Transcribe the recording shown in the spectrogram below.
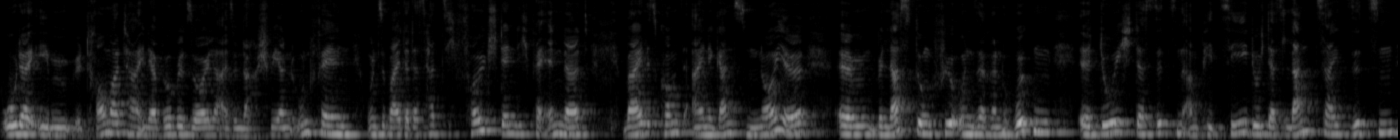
oder eben Traumata in der Wirbelsäule, also nach schweren Unfällen und so weiter. Das hat sich vollständig verändert weil es kommt eine ganz neue ähm, Belastung für unseren Rücken äh, durch das Sitzen am PC, durch das Langzeitsitzen,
